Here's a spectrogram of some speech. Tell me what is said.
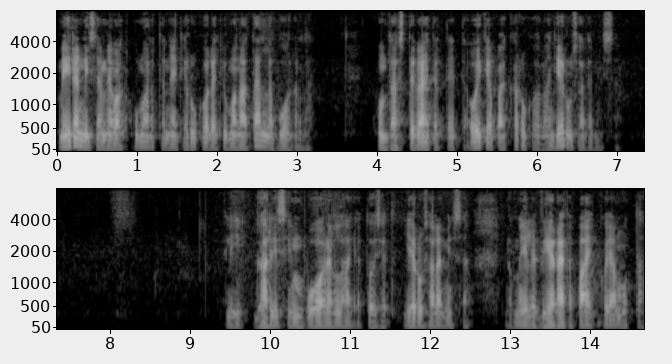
Meidän isämme ovat kumartaneet ja rukoilleet Jumalaa tällä vuodella, kun taas te väitätte, että oikea paikka rukoillaan Jerusalemissa eli Garisin vuorella ja toiset Jerusalemissa. Ne on meille vieraita paikkoja, mutta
